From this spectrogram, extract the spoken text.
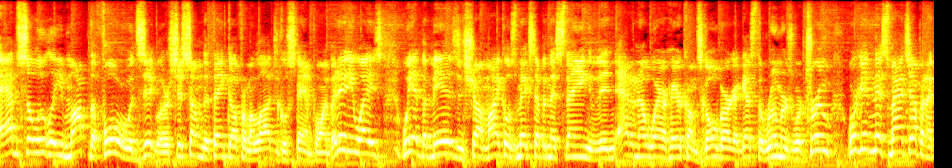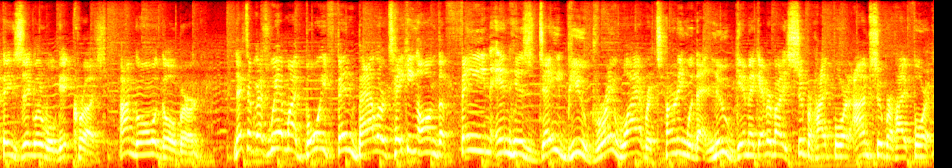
absolutely mop the floor with Ziggler? It's just something to think of from a logical standpoint. But anyways, we had The Miz and Shawn Michaels mixed up in this thing. Then out of nowhere, here comes Goldberg. I guess the rumors were true. We're getting this matchup, and I think Ziggler will get crushed. I'm going with Goldberg. Next up, guys, we have my boy Finn Balor taking on The Fiend in his debut. Bray Wyatt returning with that new gimmick. Everybody's super hyped for it. I'm super hyped for it.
